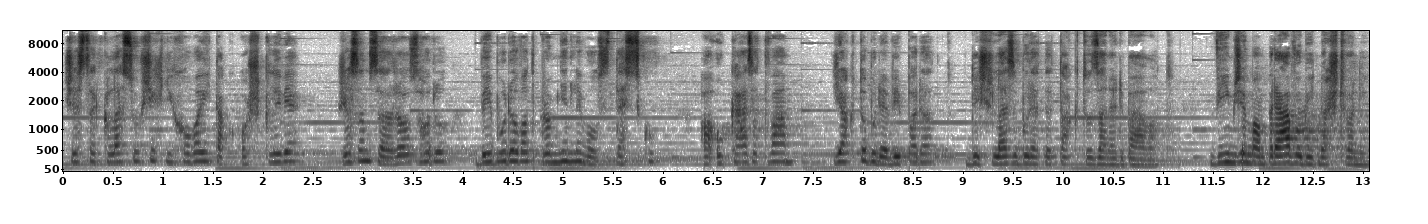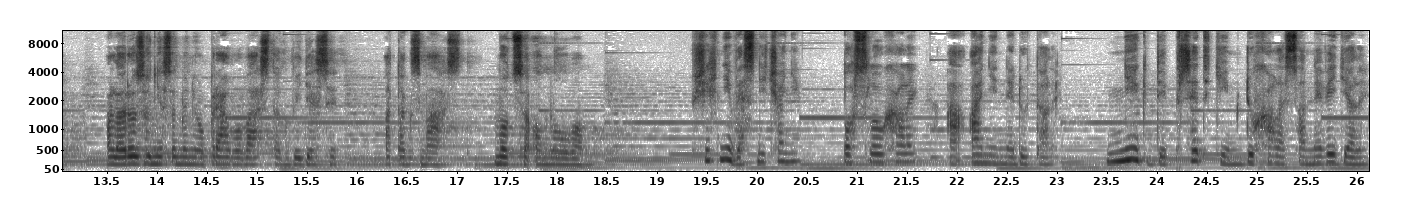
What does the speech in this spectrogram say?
že se k lesu všichni chovají tak ošklivě, že jsem se rozhodl vybudovat proměnlivou stezku a ukázat vám, jak to bude vypadat, když les budete takto zanedbávat. Vím, že mám právo být naštvaný, ale rozhodně jsem neměl právo vás tak vyděsit a tak zmást. Moc se omlouvám. Všichni vesničani poslouchali a ani nedutali. Nikdy předtím ducha lesa neviděli.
